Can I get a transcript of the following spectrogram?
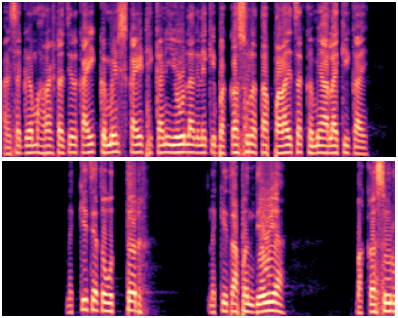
आणि सगळ्या महाराष्ट्राचे काही कमेंट्स काही ठिकाणी येऊ लागले की बक्कासूर आता पळायचा कमी आला की काय? नक्कीच याचं उत्तर नक्कीच आपण देऊया. बक्कासूर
